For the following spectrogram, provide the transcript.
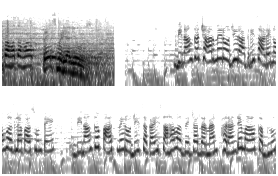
पाहत आहात प्रेस मीडिया न्यूज. दिनांक चार मे रोजी रात्री साडेनऊ वाजल्यापासून ते दिनांक पाच मे रोजी सकाळी सहा वाजेच्या दरम्यान फरांडेमळा कबनूर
